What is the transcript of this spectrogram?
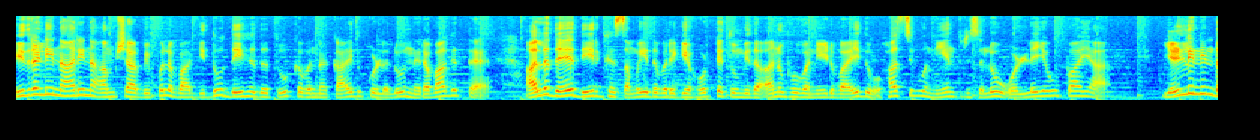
ಇದರಲ್ಲಿ ನಾರಿನ ಅಂಶ ವಿಪುಲವಾಗಿದ್ದು ದೇಹದ ತೂಕವನ್ನು ಕಾಯ್ದುಕೊಳ್ಳಲು ನೆರವಾಗುತ್ತೆ. ಅಲ್ಲದೆ ದೀರ್ಘ ಸಮಯದವರೆಗೆ ಹೊಟ್ಟೆ ತುಂಬಿದ ಅನುಭವ ನೀಡುವ ಇದು ಹಸಿವು ನಿಯಂತ್ರಿಸಲು ಒಳ್ಳೆಯ ಉಪಾಯ. ಎಳ್ಳಿನಿಂದ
